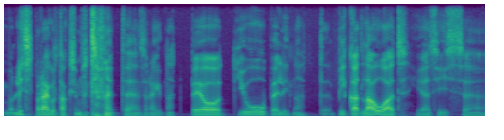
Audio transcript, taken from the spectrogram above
ma lihtsalt praegult hakkasin mõtlema, et äh, sa räägid noh, peod, juubelid, noh, pikad lauad ja siis äh,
